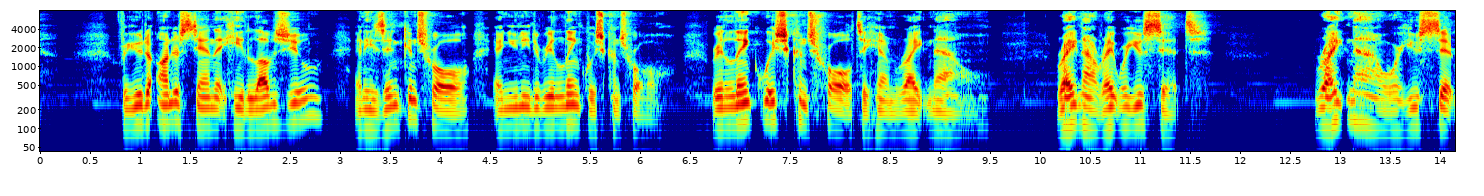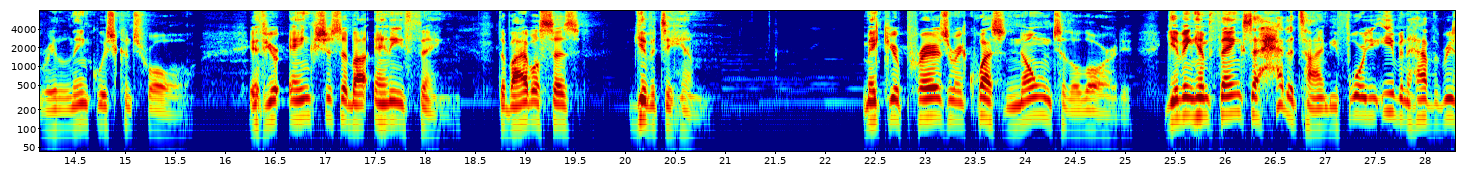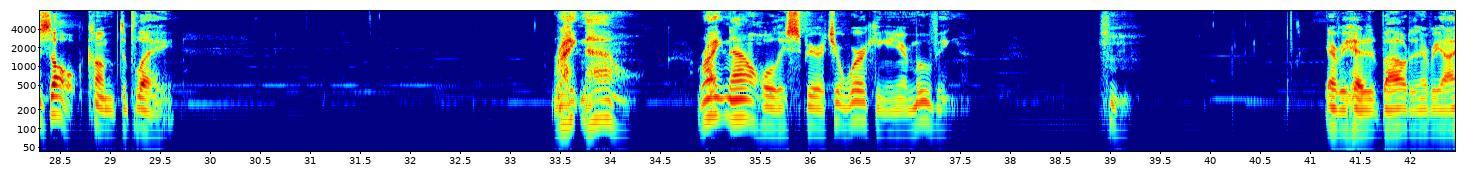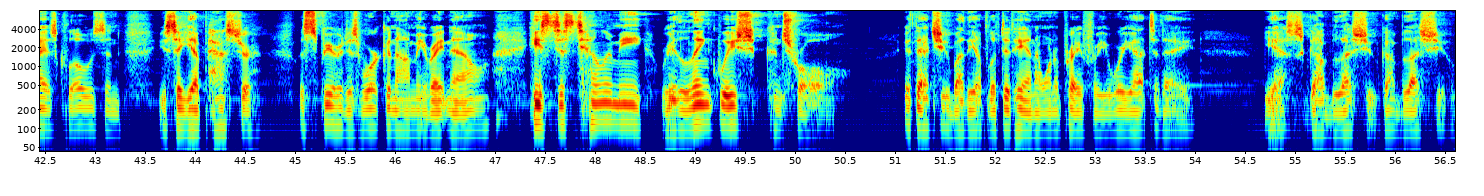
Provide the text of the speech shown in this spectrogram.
For you to understand that He loves you and He's in control, and you need to relinquish control. Relinquish control to Him right now. Right now, right where you sit right now where you sit, relinquish control. If you're anxious about anything, the Bible says, give it to Him. Make your prayers and requests known to the Lord, giving Him thanks ahead of time before you even have the result come to play. Right now, right now, Holy Spirit, you're working and you're moving. Hmm every head is bowed and every eye is closed, and you say, Yeah, Pastor, the Spirit is working on me right now. He's just telling me, relinquish control. If that's you by the uplifted hand, I want to pray for you. Where you at today? Yes, God bless you. God bless you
